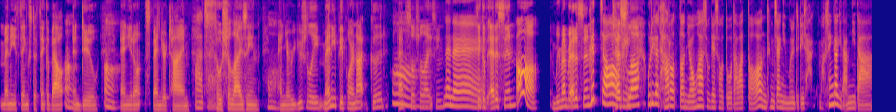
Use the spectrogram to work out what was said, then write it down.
many things to think about and do, and you don't spend your time 맞아요. socializing. And you're usually many people are not good at socializing. 네네. Think of Edison. 어, Remember Edison? 그쵸. Tesla. 우리, 우리 가 다뤘던 영화 속에서도 나왔던 등장인물들이 사- 막 생각이 납니다.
